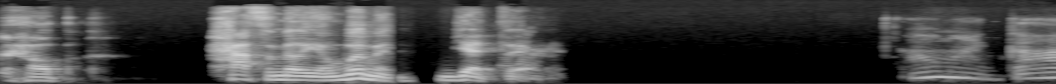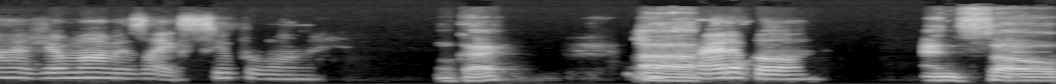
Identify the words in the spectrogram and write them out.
to help half a million women get there. Oh my gosh, your mom is like superwoman. Okay. Incredible. Uh, and so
